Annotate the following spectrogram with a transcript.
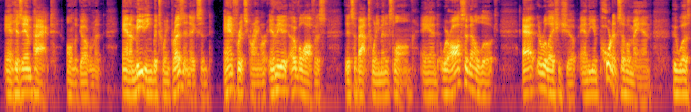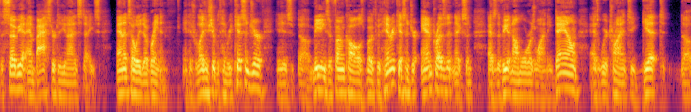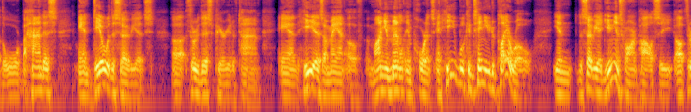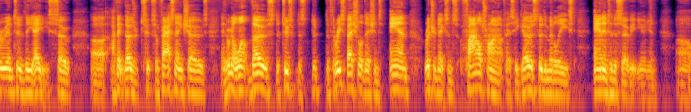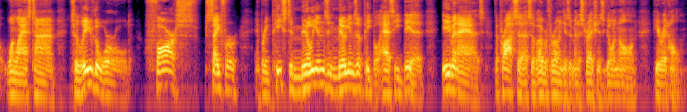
and his impact on the government and a meeting between President Nixon and Fritz Kraemer in the Oval Office that's about 20 minutes long. And we're also going to look at the relationship and the importance of a man who was the Soviet ambassador to the United States, Anatoly Dobrynin, and his relationship with Henry Kissinger, in his uh, meetings and phone calls, both with Henry Kissinger and President Nixon, as the Vietnam War is winding down, as we're trying to get uh, the war behind us and deal with the Soviets uh, through this period of time. And he is a man of monumental importance, and he will continue to play a role in the Soviet Union's foreign policy uh, through into the 80s. So uh, I think those are two, some fascinating shows, and we're going to lump those the two the, the, three special editions and Richard Nixon's final triumph as he goes through the Middle East and into the Soviet Union uh, one last time to leave the world far safer and bring peace to millions and millions of people as he did, even as the process of overthrowing his administration is going on here at home.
